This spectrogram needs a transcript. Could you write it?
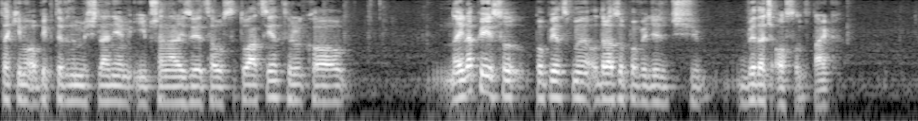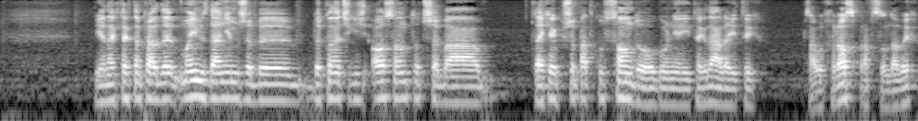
takim obiektywnym myśleniem i przeanalizuje całą sytuację, tylko najlepiej jest powiedzmy od razu powiedzieć, wydać osąd, tak? Jednak tak naprawdę moim zdaniem, żeby dokonać jakiś osąd, to trzeba, tak jak w przypadku sądu ogólnie i tak dalej, tych całych rozpraw sądowych,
